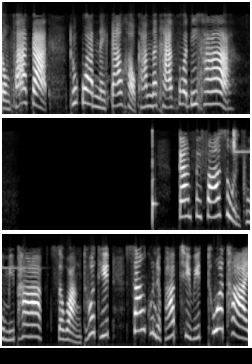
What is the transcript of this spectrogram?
ลมฟ้าอากาศ ทุกวันในก้าวข่าวค่ำนะคะ สวัสดีค่ะ การไฟฟ้าส่วนภูมิภาค สว่างทั่วทิศ สร้างคุณภาพชีวิตทั่วไทย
